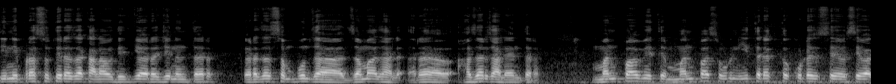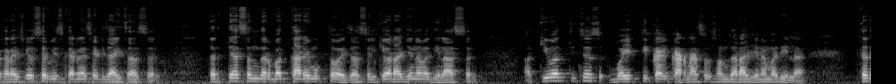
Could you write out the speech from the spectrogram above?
तिने प्रसूती रजा कालावधीत किंवा रजेनंतर किंवा रजा संपून जा जमा झाल्या र हजर झाल्यानंतर मनपा व्यत मनपा सोडून इतर रक्त कुठं से सेवा करायची किंवा सर्व्हिस करण्यासाठी जायचं असेल तर त्या संदर्भात कार्यमुक्त व्हायचं असेल किंवा राजीनामा दिला असेल किंवा तिचं वैयक्तिक काही कारणास्तव समजा राजीनामा दिला तर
